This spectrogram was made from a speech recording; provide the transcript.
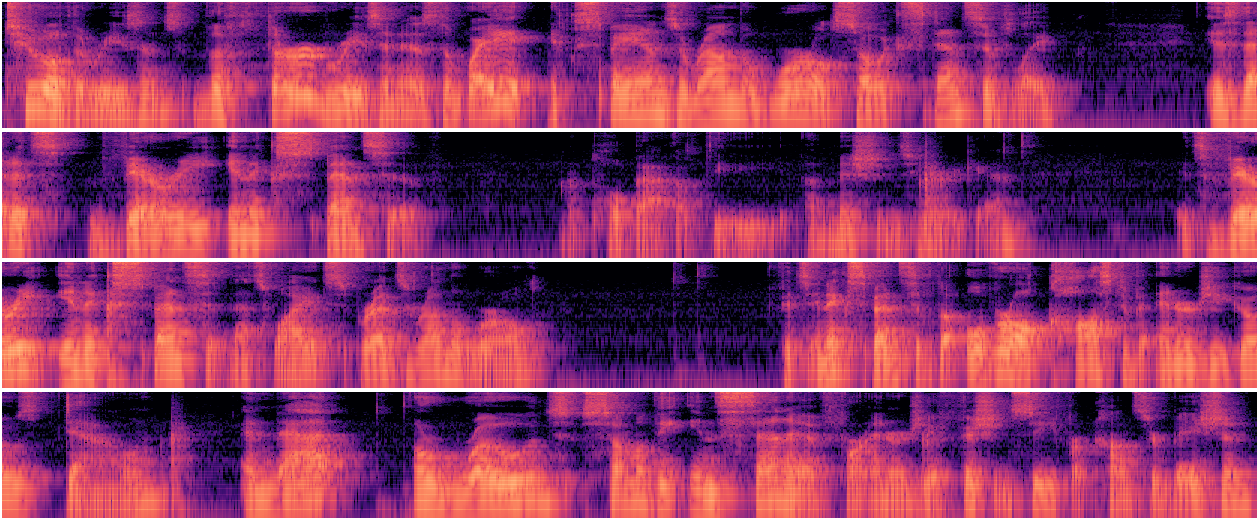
two of the reasons. The third reason is the way it expands around the world so extensively is that it's very inexpensive. I'm going to pull back up the emissions here again. It's very inexpensive. That's why it spreads around the world. If it's inexpensive, the overall cost of energy goes down, and that erodes some of the incentive for energy efficiency, for conservation.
